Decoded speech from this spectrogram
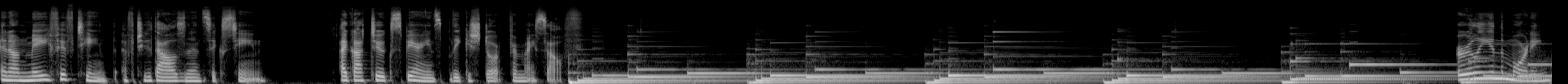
And on May 15th of 2016, I got to experience Blikkiesdorp for myself. Early in the morning,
